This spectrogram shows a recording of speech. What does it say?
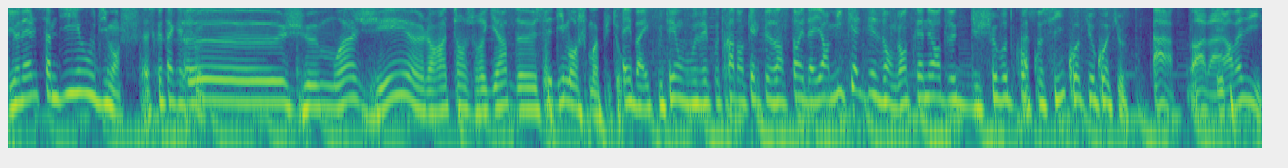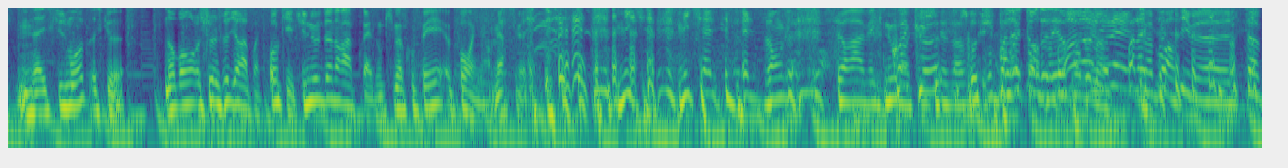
Lionel, samedi ou dimanche? Est-ce que tu as quelque chose? Euh, je, moi, j'ai. Alors attends, je regarde. euh, C'est dimanche, moi plutôt. Eh bah écoutez, on vous écoutera dans quelques instants. Et d'ailleurs, Mickaël Desangles, entraîneur de- du chevaux de course aussi. Quoique, quoique. Ah, ah bah alors vas-y. Ah, Excuse-moi, parce que. Non, bon, je, je le dirai après. Ok, tu nous le donneras après. Donc il m'a coupé pour rien. Merci, merci. Mickaël Mickaël Delzangle sera avec nous. Quoique, je retrouve Je pas pourrais t'en donner un pour Oh, demain. Pas la possible. euh, Stop.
